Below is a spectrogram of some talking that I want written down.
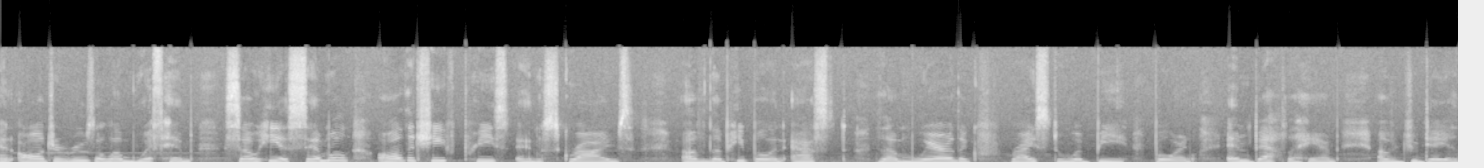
and all Jerusalem with him. So he assembled all the chief priests and scribes of the people and asked them where the Christ would be born. In Bethlehem of Judea,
